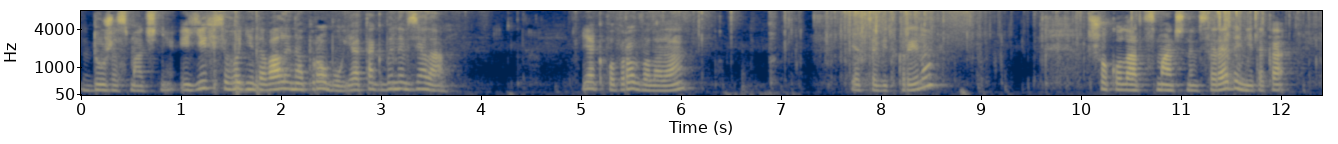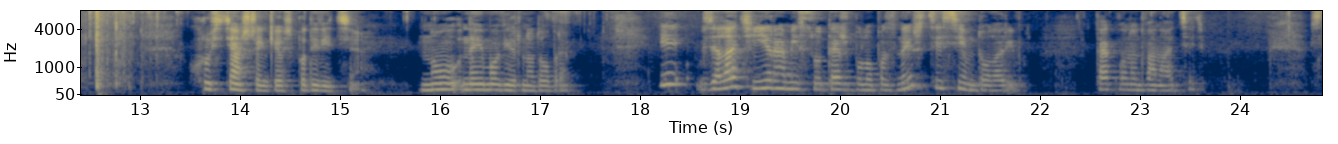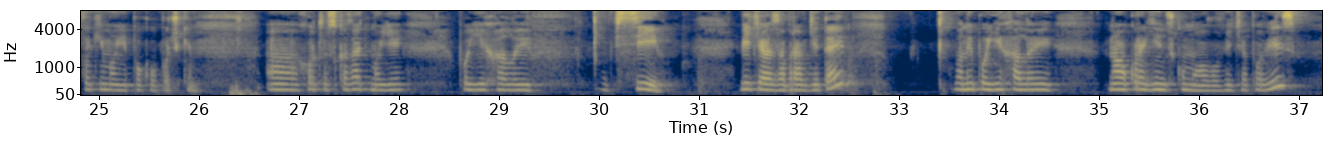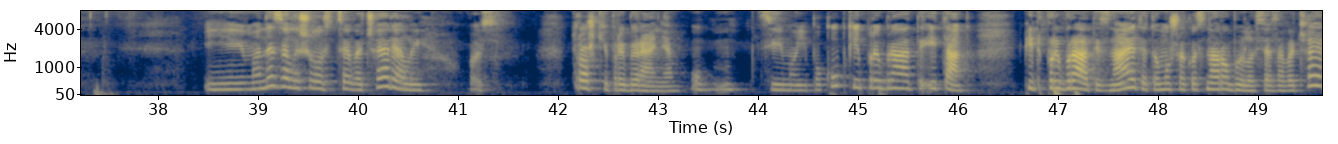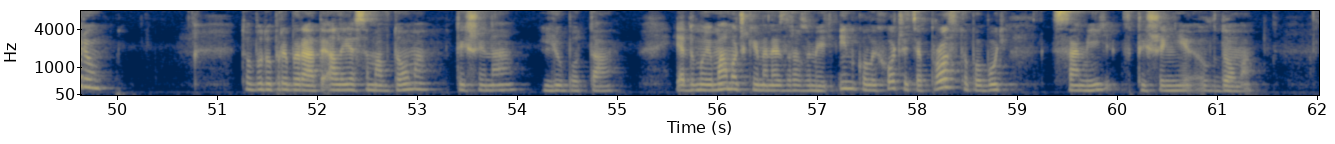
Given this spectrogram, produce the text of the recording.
Дуже смачні. Їх сьогодні давали на пробу. Я так би не взяла. Як попробувала, да? Я це відкрила. шоколад смачний всередині, така хрустященький, ось подивіться. Ну, неймовірно добре. І взяла тірамісу, теж було по знижці 7 доларів. Так, воно 12. Ось такі мої покупочки. Е, хочу сказати, мої поїхали всі. Вітя забрав дітей. Вони поїхали на українську мову. Вітя повіз. І мене залишилось це вечеряли. Ось трошки прибирання. Ці мої покупки прибрати. І так, підприбрати, знаєте, тому що якось наробилося за вечерю. То буду прибирати, але я сама вдома, тишина, любота. Я думаю, мамочки мене зрозуміють. Інколи хочеться просто побути самій в тишині вдома.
